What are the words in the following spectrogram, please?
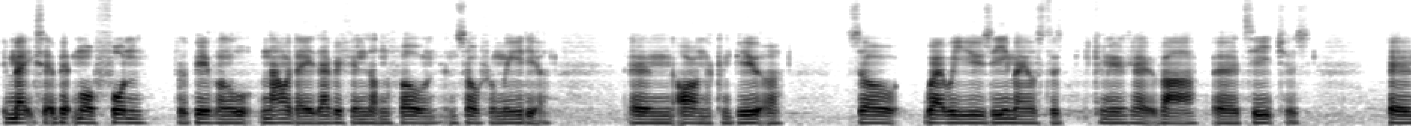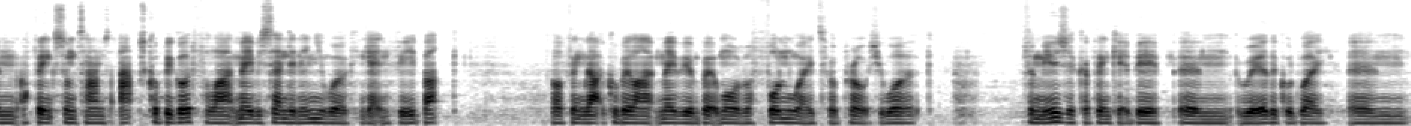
it makes it a bit more fun for the people nowadays everything's on the phone and social media um, or on the computer so where we use emails to communicate with our uh, teachers um, I think sometimes apps could be good for like maybe sending in your work and getting feedback. So I think that could be like maybe a bit more of a fun way to approach your work. For music, I think it'd be um, a really good way um,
